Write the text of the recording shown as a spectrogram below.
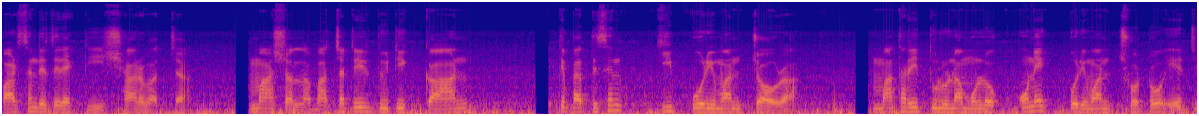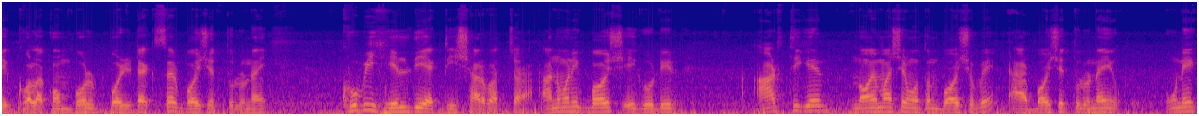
পার্সেন্টেজের একটি সার বাচ্চা। মাশাল্লাহ বাচ্চাটির দুইটি কান দেখতে পাচ্ছেন কি পরিমাণ চওড়া। মাথারই তুলনামূলক অনেক পরিমাণ ছোট, এর যে গলা কম্বল বডি ট্যাক্সার বয়সের তুলনায় খুবই হেলদি একটি সার বাচ্চা। আনুমানিক বয়স এই গরুটির আট থেকে নয় মাসের মতন বয়স হবে আর বয়সের তুলনায় অনেক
